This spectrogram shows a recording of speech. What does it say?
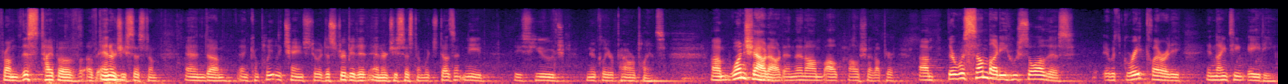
from this type of, of energy system and, um, and completely change to a distributed energy system which doesn't need these huge nuclear power plants. Um, one shout out, and then I'll, I'll, I'll shut up here. Um, there was somebody who saw this with great clarity in 1980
